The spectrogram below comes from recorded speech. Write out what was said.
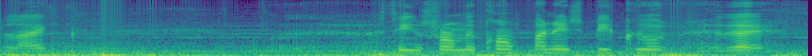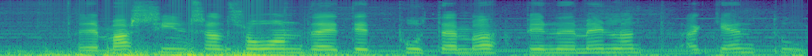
like uh, things from the companies because the, the machines and so on, they did put them up in the mainland again to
